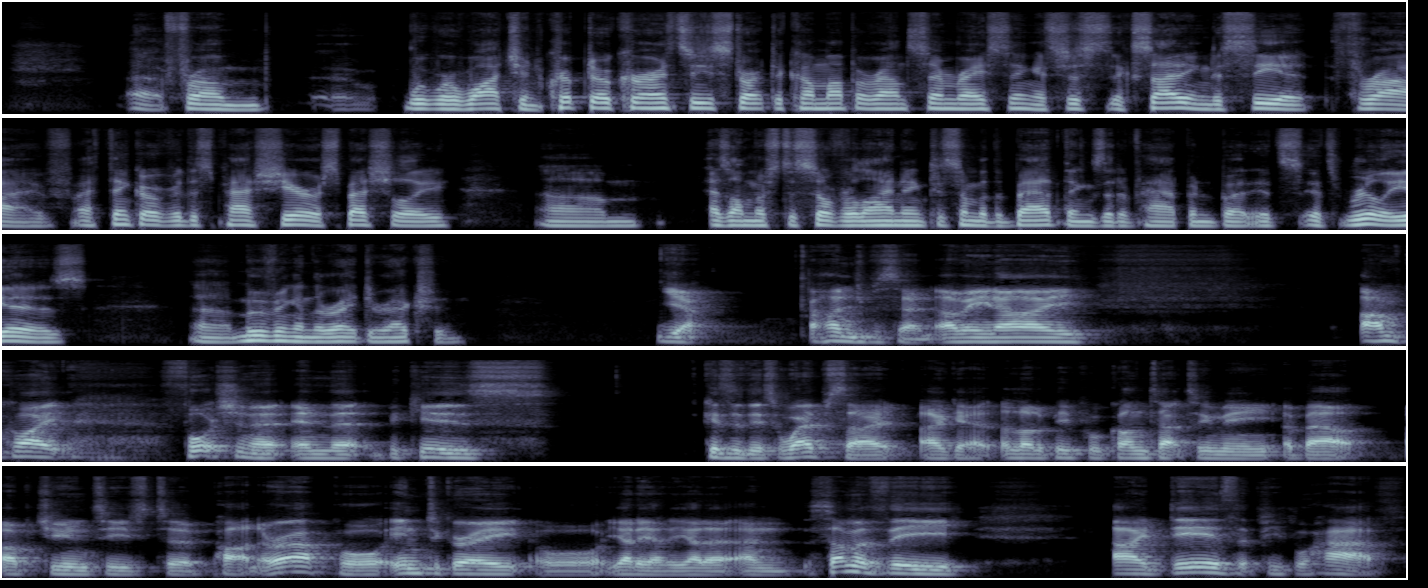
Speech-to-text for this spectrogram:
uh, from uh, we're watching cryptocurrencies start to come up around sim racing. It's just exciting to see it thrive. I think over this past year, especially, um, as almost a silver lining to some of the bad things that have happened. But it's it really is uh, moving in the right direction. Yeah, hundred percent. I mean, I I'm quite fortunate in that because because of this website, I get a lot of people contacting me about opportunities to partner up or integrate or yada yada yada. And some of the ideas that people have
